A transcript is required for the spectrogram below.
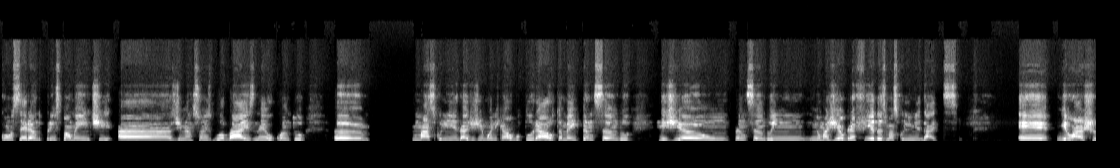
considerando principalmente as dimensões globais, né? O quanto uh, masculinidade hegemônica é algo plural, também pensando região, pensando em, em uma geografia das masculinidades. É, e eu acho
